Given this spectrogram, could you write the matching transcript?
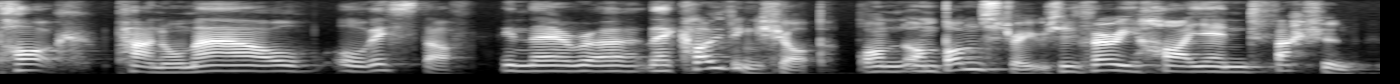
Park Panel Mal, all this stuff in their uh, their clothing shop on, on Bond Street, which is very high end fashion.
